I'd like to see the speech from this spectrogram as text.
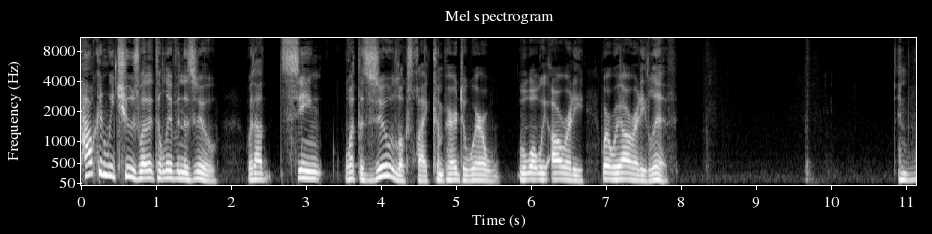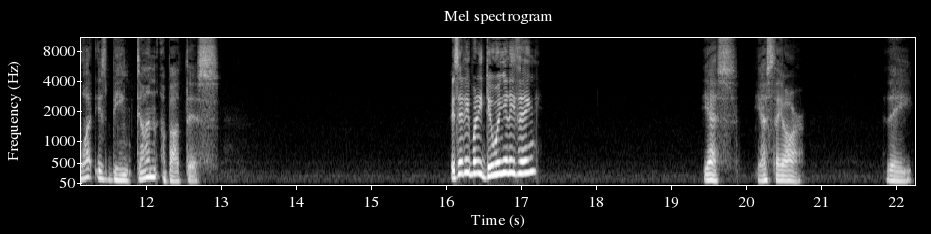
How can we choose whether to live in the zoo without seeing what the zoo looks like compared to where what we already where we already live? And what is being done about this? Is anybody doing anything? Yes, yes, they are. They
